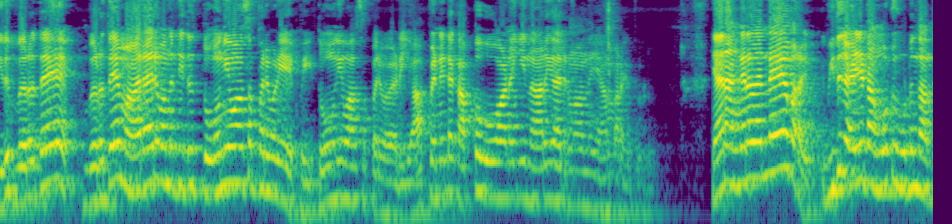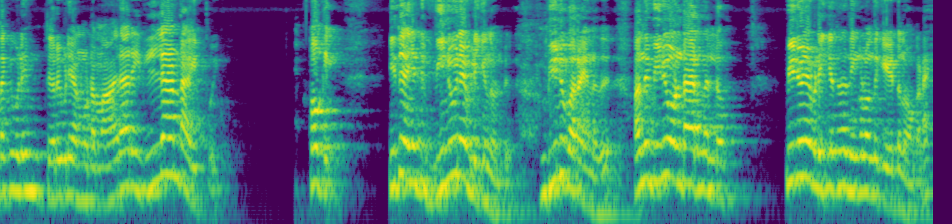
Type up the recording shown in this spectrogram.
ഇത് വെറുതെ വെറുതെ മാരാര് വന്നിട്ട് ഇത് തോന്നിവാസ പരിപാടിയായി പോയി തോന്നിവാസ പരിപാടി. ആ പെണ്ണിന്റെ കപ്പ് പോവാണെങ്കിൽ നാറി കാര്യമാണെന്ന് ഞാൻ പറയത്തുള്ളൂ. ഞാൻ അങ്ങനെ തന്നെ പറയും. ഇത് കഴിഞ്ഞിട്ട് അങ്ങോട്ടും ഇങ്ങോട്ടും തന്തക്ക് വിളിയും തെറി വിളിയും അങ്ങോട്ടും ആരാരും ഇല്ലാണ്ടായിപ്പോയി. ഓക്കെ ഇത് കഴിഞ്ഞിട്ട് ബിനുവിനെ വിളിക്കുന്നുണ്ട്. വിനു പറയുന്നത് അന്ന് വിനു ഉണ്ടായിരുന്നല്ലോ? ബിനുവിനെ വിളിക്കുന്നത് നിങ്ങളൊന്ന് കേട്ട് നോക്കണേ.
